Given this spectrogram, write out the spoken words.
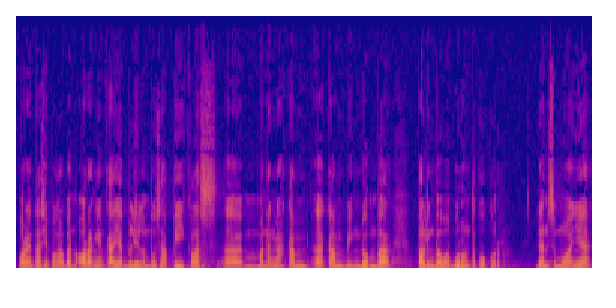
Orientasi pengorbanan. Orang yang kaya beli lembu sapi, kelas uh, menengah kam, uh, kambing domba, paling bawah burung tekukur. Dan semuanya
